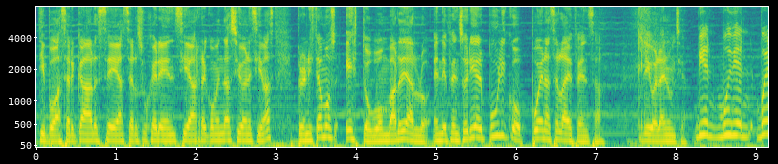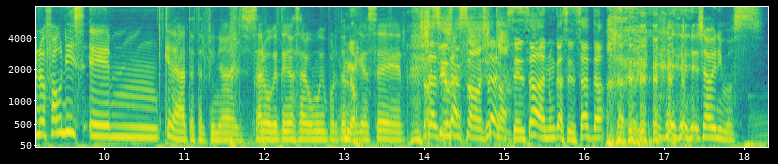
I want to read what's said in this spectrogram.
tipo acercarse, hacer sugerencias, recomendaciones y demás. Pero necesitamos esto, bombardearlo. En Defensoría del Público pueden hacer la defensa. Digo, la denuncia. Bien, muy bien. Bueno, Faunis, eh, quédate hasta el final, salvo que tengas algo muy importante No. que hacer. Ya ha sido censado, ya está. Sensada, nunca sensata. Ya estoy. ya venimos.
